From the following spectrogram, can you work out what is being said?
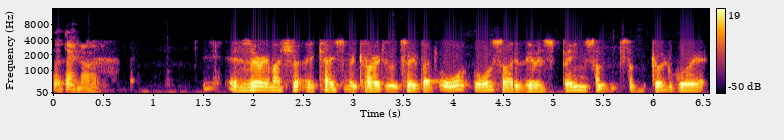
that they know. It is very much a case of encouragement too, but also there has been some, some good work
